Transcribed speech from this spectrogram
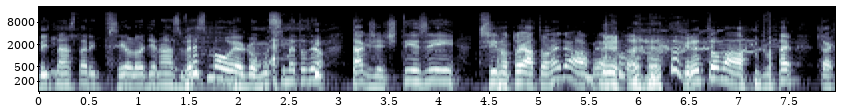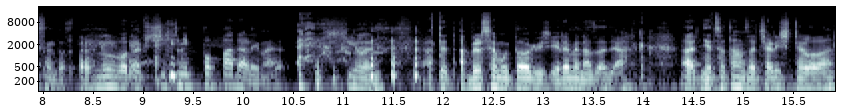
teď nás tady tři lodě nás vezmou, jako musíme to dělat. Takže čtyři, tři, no to já to nedám, jako. Kde to mám? Dva, tak jsem to strhnul, o to všichni popadali, ne? Šílen. A, te, a byl jsem u toho, když jedeme na zaďák a něco tam začali štelovat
